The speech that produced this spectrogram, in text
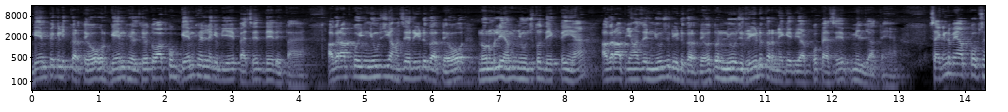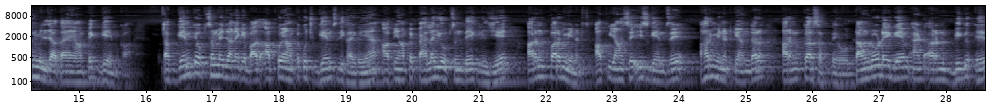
गेम पे क्लिक करते हो और गेम खेलते हो तो आपको गेम खेलने के भी ये पैसे दे देता है। अगर आप कोई न्यूज़ यहाँ से रीड करते हो नॉर्मली हम न्यूज़ तो देखते ही हैं, अगर आप यहाँ से न्यूज़ रीड करते हो तो न्यूज़ रीड करने के भी आपको पैसे मिल जाते हैं। सेकंड में आपको ऑप्शन मिल जाता है यहाँ पे गेम का। अब गेम के ऑप्शन में जाने के बाद आपको यहाँ पे कुछ गेम्स दिखाई गई हैं। आप यहाँ पे पहला ही ऑप्शन देख लीजिए अर्न पर मिनट आप यहाँ से इस गेम से हर मिनट के अंदर अर्न कर सकते हो। Download a game and earn big ए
